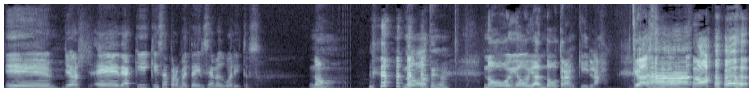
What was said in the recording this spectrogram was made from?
Eh, George, eh, de aquí quizá promete irse a los guaritos. no, no, te- no, hoy, hoy ando tranquila. Gracias.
